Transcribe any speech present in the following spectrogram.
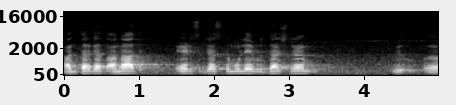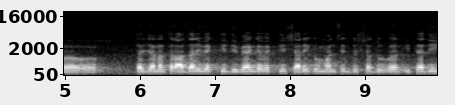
अंतर्गत अनाथ एड्सग्रस्त मुले वृद्धाश्रम त्याच्यानंतर आजारी व्यक्ती दिव्यांग व्यक्ती शारीरिक व मानसिकदृष्ट्या दुर्बल इत्यादी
